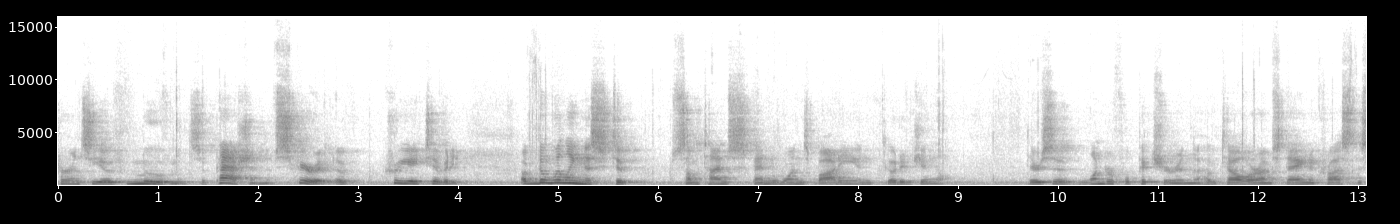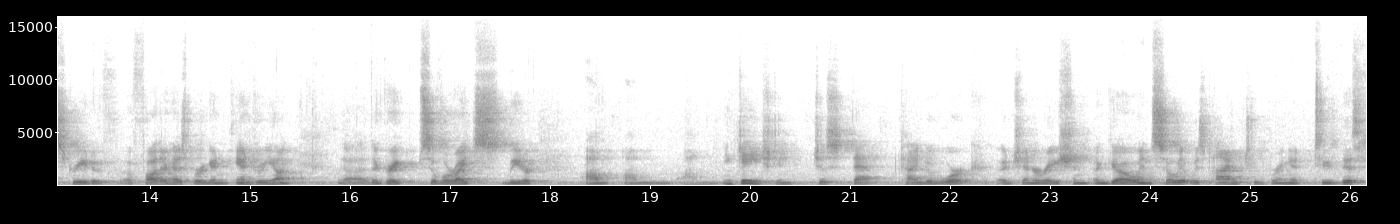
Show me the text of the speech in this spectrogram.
currency of movements, of passion, of spirit, of creativity, of the willingness to sometimes spend one's body and go to jail. There's a wonderful picture in the hotel where I'm staying across the street of, of Father Hesburgh and Andrew Young, uh, the great civil rights leader, um, um, um, engaged in just that kind of work a generation ago. And so it was time to bring it to this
